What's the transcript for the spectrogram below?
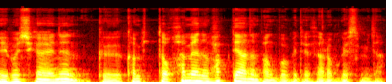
예, 이번 시간에는 그 컴퓨터 화면을 확대하는 방법에 대해서 알아보겠습니다.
